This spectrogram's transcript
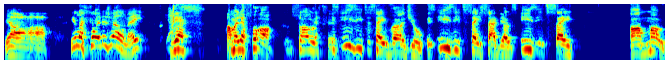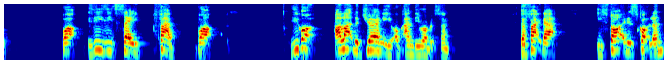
Yeah, you're left footed as well, mate. Yes, I'm a left footer. So it's easy to say Virgil. It's easy to say Sadio. It's easy to say um, Mo. But it's easy to say Fab. But you got I like the journey of Andy Robertson. The fact that he started in Scotland,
